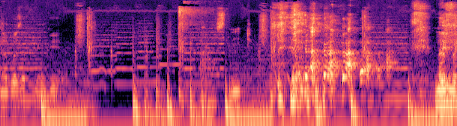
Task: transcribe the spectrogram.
Ntabwo aza don't no, no.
